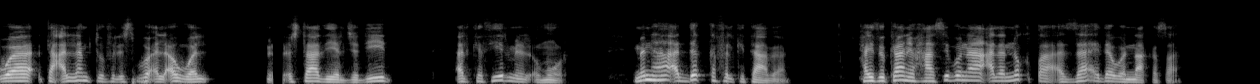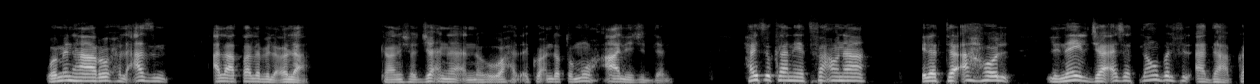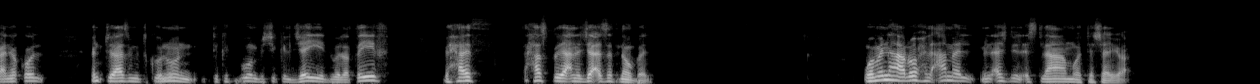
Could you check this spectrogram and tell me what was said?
وتعلمت في الأسبوع الأول من أستاذي الجديد الكثير من الأمور منها الدقة في الكتابة حيث كان يحاسبنا على النقطة الزائدة والناقصة ومنها روح العزم على طلب العلا. كان يشجعنا أنه واحد يكون عنده طموح عالي جدا حيث كان يدفعنا إلى التأهل لنيل جائزة نوبل في الآداب. كان يقول أنتم لازم تكونون تكتبون بشكل جيد ولطيف بحيث تحصلوا يعني جائزة نوبل. ومنها روح العمل من أجل الإسلام والتشيع.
